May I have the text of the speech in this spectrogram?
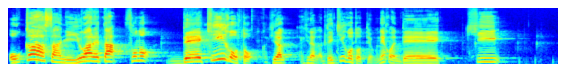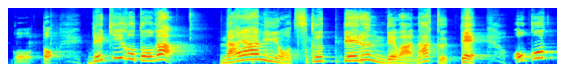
お母さんに言われたその出来事。ひらひら出来事っていうね。これ出来事。出来事が悩みを作ってるんではなくて起こ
